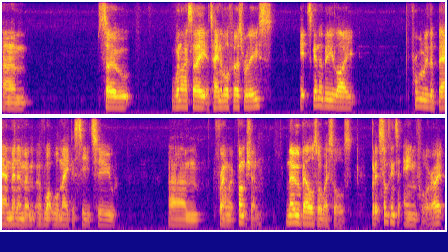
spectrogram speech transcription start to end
Um, so when I say attainable first release, it's going to be like probably the bare minimum of what will make a C2 um, framework function. No bells or whistles, but it's something to aim for, right?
